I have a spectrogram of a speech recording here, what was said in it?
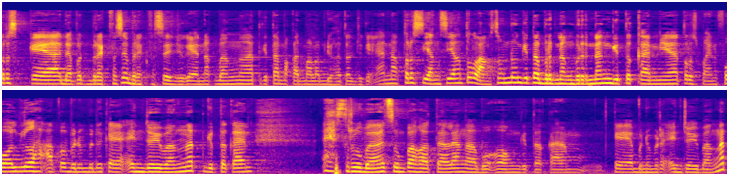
Terus kayak dapat breakfastnya breakfastnya juga enak banget. Kita makan malam di hotel juga enak. Terus siang-siang tuh langsung dong kita berenang-berenang gitu kan ya. Terus main volley lah apa bener-bener kayak enjoy banget gitu kan eh seru banget sumpah hotelnya nggak bohong gitu kan. Kayak bener-bener enjoy banget.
